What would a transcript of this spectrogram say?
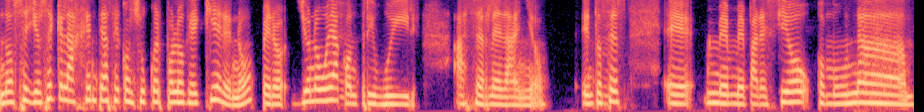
no sé, yo sé que la gente hace con su cuerpo lo que quiere, ¿no? Pero yo no voy a contribuir a hacerle daño. Entonces, eh, me, me pareció como una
